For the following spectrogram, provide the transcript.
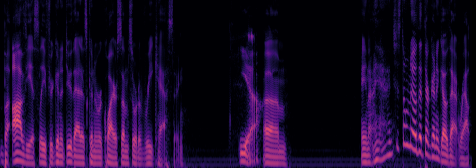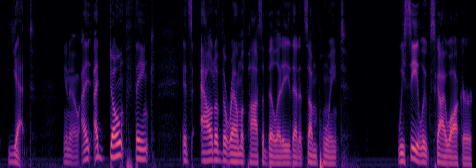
but obviously if you're going to do that it's going to require some sort of recasting. Yeah. Um, and I, I just don't know that they're going to go that route yet. You know, I, I don't think it's out of the realm of possibility that at some point we see Luke Skywalker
